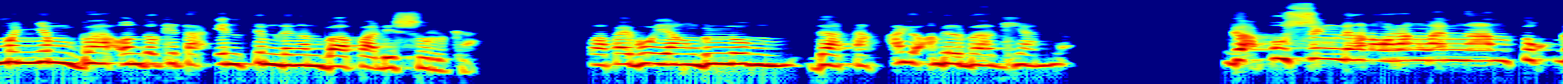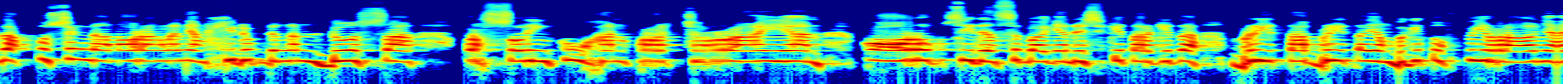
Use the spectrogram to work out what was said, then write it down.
Menyembah untuk kita intim dengan Bapa di surga. Bapak Ibu yang belum datang, ayo ambil bagiannya. Gak pusing dengan orang lain ngantuk. Gak pusing dengan orang lain yang hidup dengan dosa, perselingkuhan, perceraian, korupsi dan sebagainya di sekitar kita. Berita-berita yang begitu viralnya.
